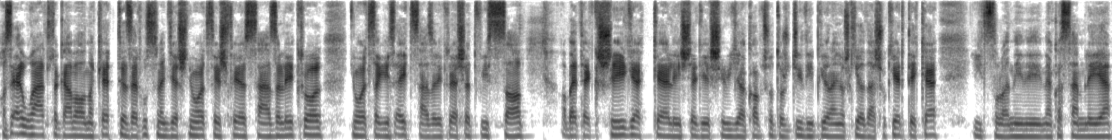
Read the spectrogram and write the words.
Az EU átlagában a 2021-es 8,5 százalékról 8,1 százalékra esett vissza a betegségekkel és egészségügyel kapcsolatos GDP arányos kiadások értéke, így szól a Nini-nek a szemléje.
